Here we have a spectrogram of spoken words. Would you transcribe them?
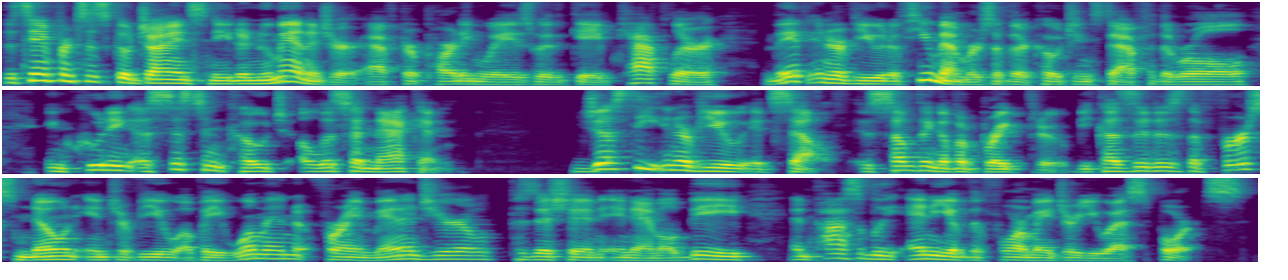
The San Francisco Giants need a new manager after parting ways with Gabe Kapler, and they've interviewed a few members of their coaching staff for the role, including assistant coach Alyssa Nakken. Just the interview itself is something of a breakthrough because it is the first known interview of a woman for a managerial position in MLB and possibly any of the four major U.S. sports.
